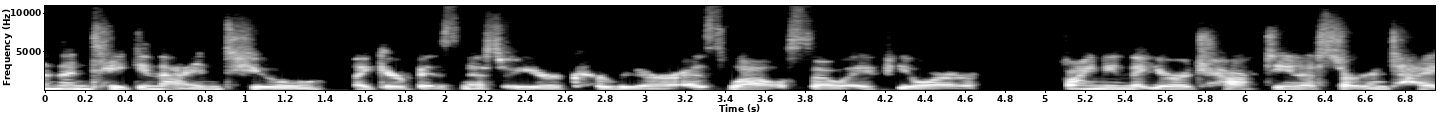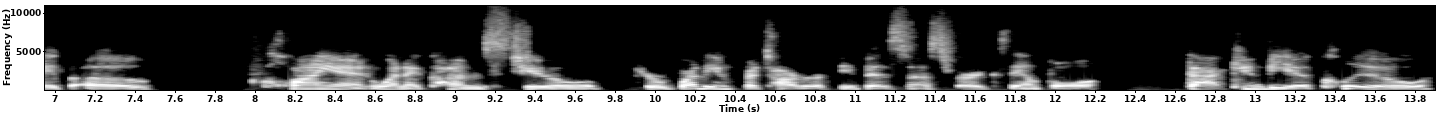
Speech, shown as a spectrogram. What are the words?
And then taking that into like your business or your career as well. So if you're finding that you're attracting a certain type of client when it comes to your wedding photography business, for example, that can be a clue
